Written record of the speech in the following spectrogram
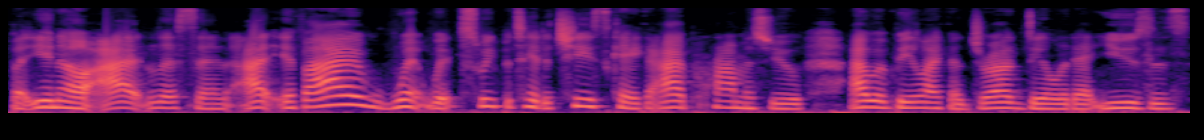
But you know, I listen, I if I went with sweet potato cheesecake, I promise you I would be like a drug dealer that uses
